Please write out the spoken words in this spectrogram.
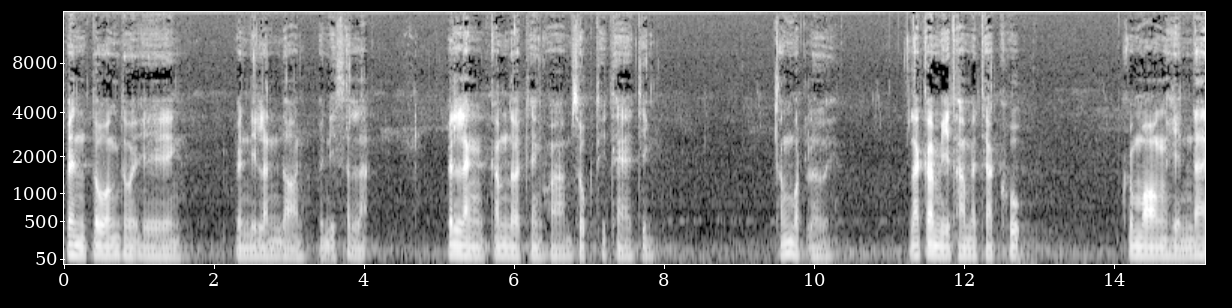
เป็นตัวของตัวเอง เป็นนิรันดร เป็นอิสระ เป็นแหล่งกำเนิดแห่งความสุขที่แท้จริง ทั้งหมดเลย และก็มีธรรมจักขุก็มองเห็นได้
